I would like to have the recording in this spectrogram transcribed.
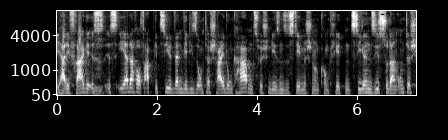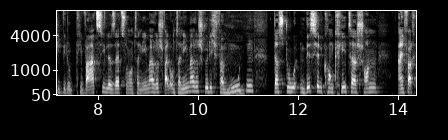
Ja, die Frage ist, ja. ist eher darauf abgezielt, wenn wir diese Unterscheidung haben zwischen diesen systemischen und konkreten Zielen. Siehst du da einen Unterschied, wie du Privatziele setzt und unternehmerisch? Weil unternehmerisch würde ich vermuten, mhm. dass du ein bisschen konkreter schon einfach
